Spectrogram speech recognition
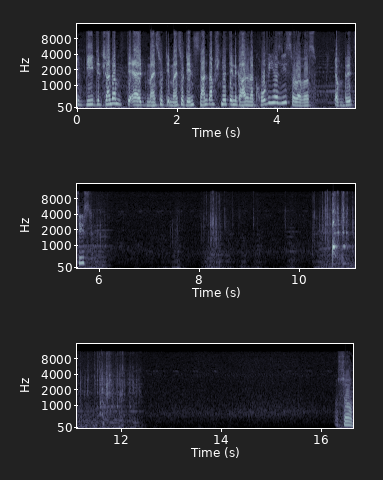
Die, die, den Stand, äh, meinst du, meinst du den Standabschnitt, den du gerade in der Kurve hier siehst, oder was? Auf dem Bild siehst? Ach so.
